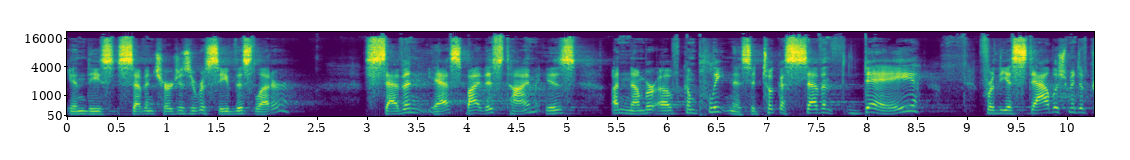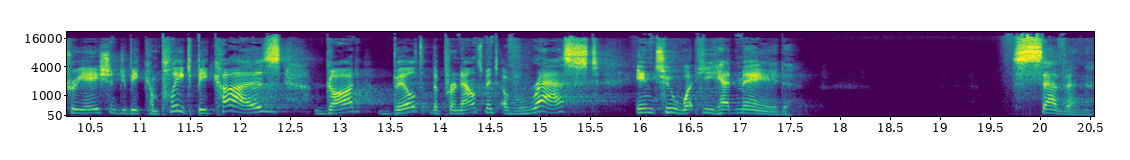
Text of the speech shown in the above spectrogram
in these seven churches who received this letter. Seven, yes, by this time is a number of completeness. It took a seventh day for the establishment of creation to be complete because God built the pronouncement of rest into what he had made. Seven,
